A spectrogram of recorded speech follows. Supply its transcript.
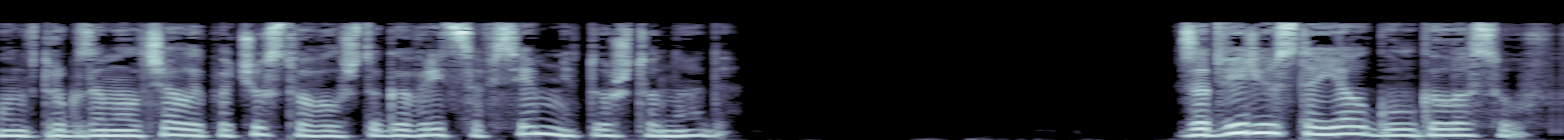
Он вдруг замолчал и почувствовал, что говорит совсем не то, что надо. За дверью стоял гул голосов.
